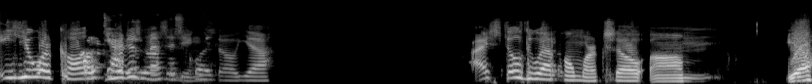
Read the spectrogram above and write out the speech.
you were called. You were just messaging. So yeah. I still do have homework. So um, yeah.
